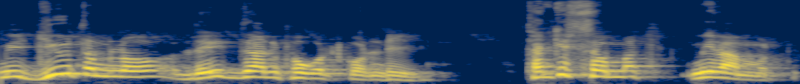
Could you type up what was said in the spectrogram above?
మీ జీవితంలో దరిద్రాన్ని పోగొట్టుకోండి. థ్యాంక్ యూ సో మచ్ మీరామూర్తి.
